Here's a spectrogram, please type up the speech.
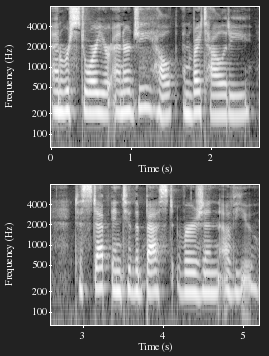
and restore your energy, health, and vitality to step into the best version of you.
